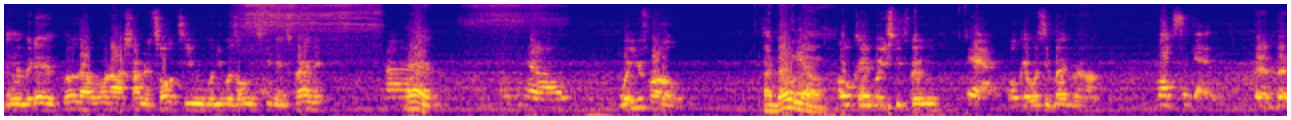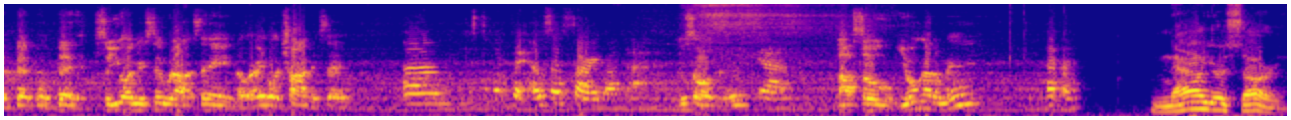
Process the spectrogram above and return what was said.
Damn, it didn't feel that when I was trying to talk to you when you was only speaking Spanish. Um, Right. No. Where you from? I don't know. Okay, but you speak Spanish? Yeah. Okay, what's your background? Mexican. Bet, bet, bet, bet, bet. So you understood what I was saying, though, right? Or trying to say. Um, just a little bit. I'm so sorry about that. It's all good. Yeah. Nah, so you don't got a man? Uh-uh. Now you're sorry.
